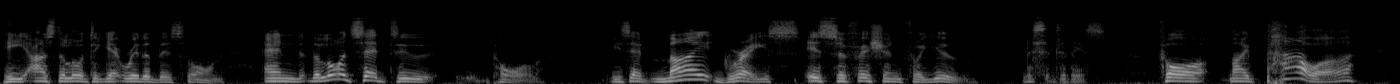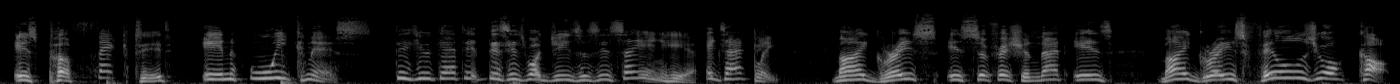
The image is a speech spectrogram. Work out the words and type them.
He asked the Lord to get rid of this thorn. And the Lord said to Paul, He said, My grace is sufficient for you. Listen to this. For my power is perfected in weakness. Did you get it? This is what Jesus is saying here. Exactly. My grace is sufficient. That is, my grace fills your cup.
